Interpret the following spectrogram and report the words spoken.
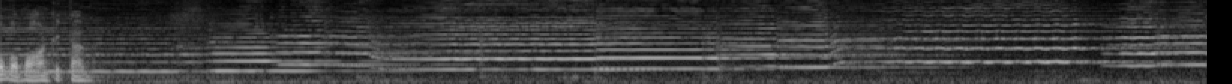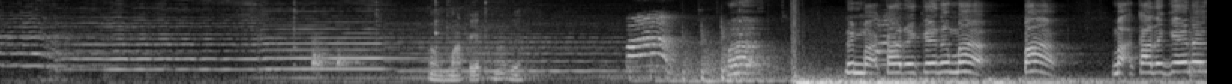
បបបរបន្តិចទៅមកម៉ាក់ទៀតមកវាម៉ាក់នេះម៉ាក់កើតអីគេហ្នឹងម៉ាក់ប៉ាម៉ាក់កើតអីគេហ្នឹង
